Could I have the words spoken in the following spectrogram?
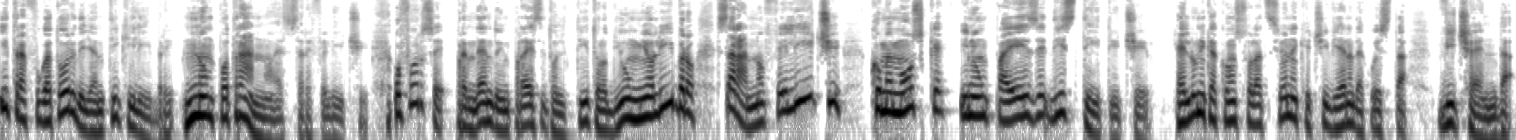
i trafugatori degli antichi libri non potranno essere felici, o forse, prendendo in prestito il titolo di un mio libro, saranno felici come mosche in un paese di stitici. È l'unica consolazione che ci viene da questa vicenda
